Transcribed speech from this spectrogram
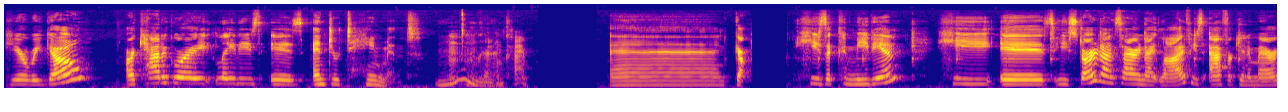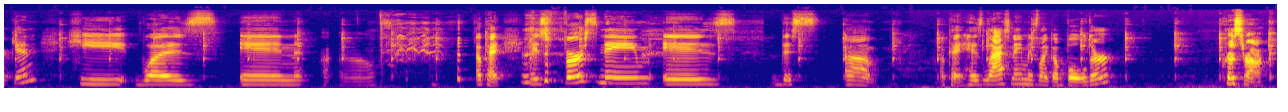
Here we go. Our category, ladies, is entertainment. Mm, okay. Okay. And go. He's a comedian. He is he started on Saturday Night Live. He's African American. He was in uh-oh. Okay. His first name is this um okay, his last name is like a boulder. Chris Rock.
